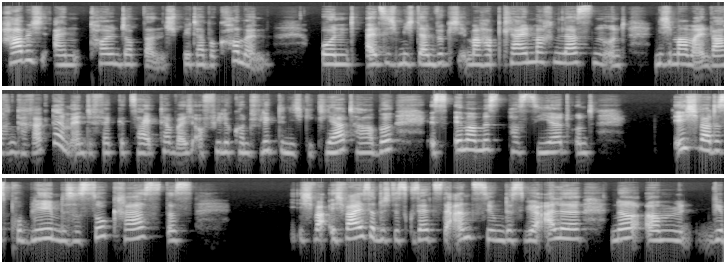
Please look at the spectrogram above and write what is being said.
habe ich einen tollen Job dann später bekommen. Und als ich mich dann wirklich immer habe klein machen lassen und nicht mal meinen wahren Charakter im Endeffekt gezeigt habe, weil ich auch viele Konflikte nicht geklärt habe, ist immer Mist passiert und ich war das Problem. Das ist so krass, dass ich ich weiß ja durch das Gesetz der Anziehung, dass wir alle, ne, ähm wir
